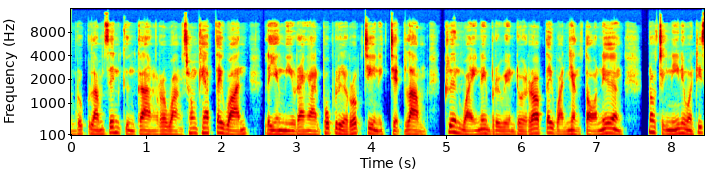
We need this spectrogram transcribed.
ำรุกล้ำเส้นกึ่งกลางระหว่างช่องแคบไต้หวัน และยังมีรายงานพบเรือรบจีนอีก 7 ลำ เคลื่อนไหวในบริเวณโดยรอบไต้หวันอย่างต่อเนื่อง นอกจากนี้ในวันที่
